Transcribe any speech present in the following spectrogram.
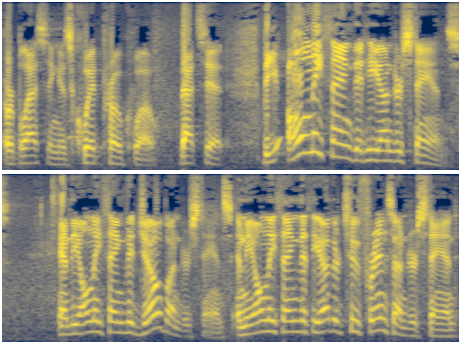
or blessing is quid pro quo. That's it. The only thing that he understands and the only thing that Job understands, and the only thing that the other two friends understand,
